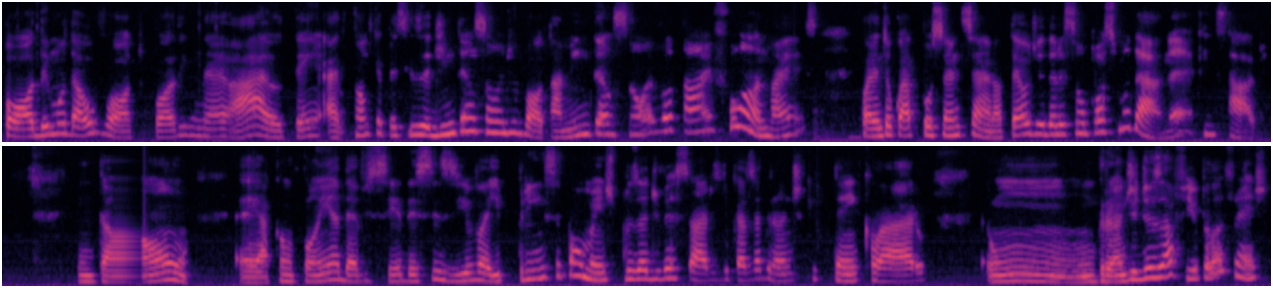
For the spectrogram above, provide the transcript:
podem mudar o voto, podem, né, ah, eu tenho, é, tanto que a pesquisa de intenção de voto, a minha intenção é votar em fulano, mas 44% disseram, até o dia da eleição posso mudar, né, quem sabe. Então, é, a campanha deve ser decisiva aí, principalmente para os adversários do Casa Grande, que tem, claro, um, um grande desafio pela frente,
